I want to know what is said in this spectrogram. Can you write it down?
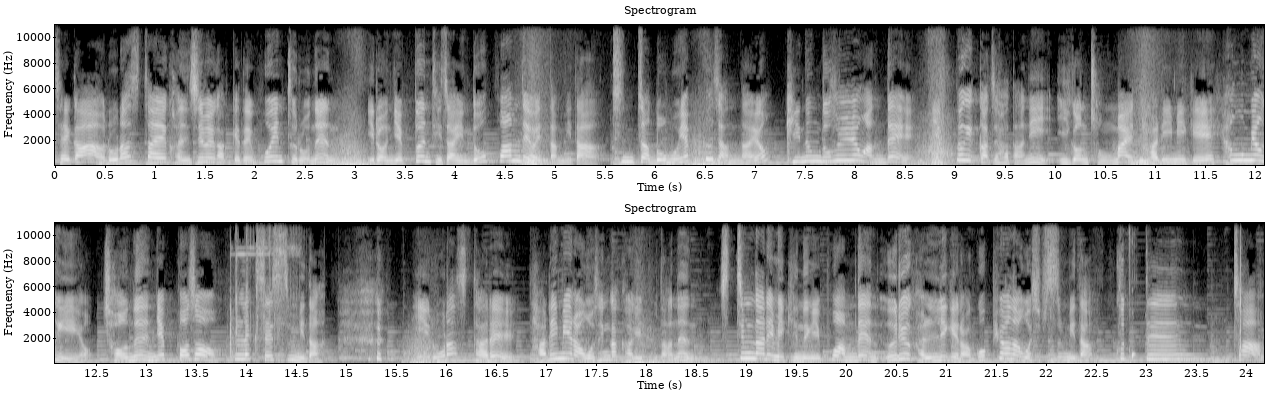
제가 로라스타에 관심을 갖게 된 포인트로는 이런 예쁜 디자인도 포함되어 있답니다. 진짜 너무 예쁘지 않나요? 기능도 훌륭한데 예쁘기까지 하다니 이건 정말 다리미계의 혁명이에요. 저는 예뻐서 플렉스 했습니다. 이 로라스타를 다리미라고 생각하기보다는 스팀 다리미 기능이 포함된 의류 관리기라고 표현하고 싶습니다. 굿드! 자,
